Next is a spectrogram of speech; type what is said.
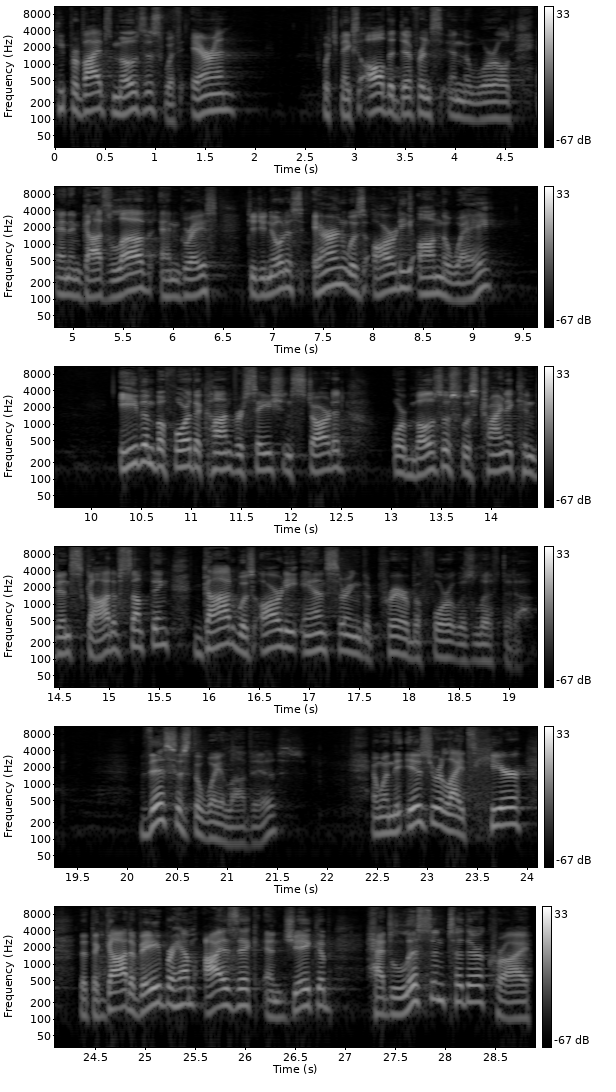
He provides Moses with Aaron which makes all the difference in the world. And in God's love and grace, did you notice Aaron was already on the way? Even before the conversation started, or Moses was trying to convince God of something, God was already answering the prayer before it was lifted up. This is the way love is. And when the Israelites hear that the God of Abraham, Isaac, and Jacob had listened to their cry,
